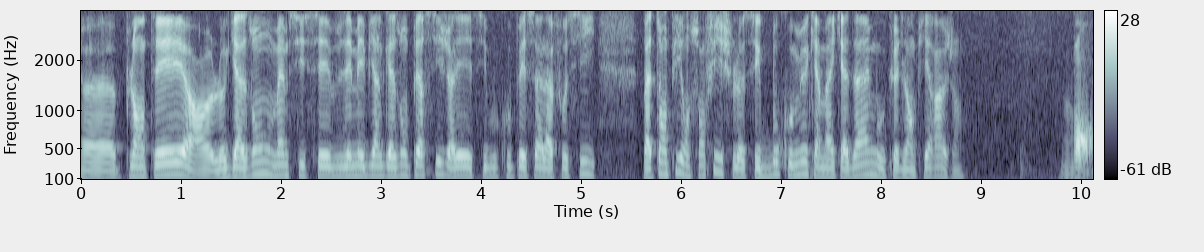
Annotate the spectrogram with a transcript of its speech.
euh, planter alors, le gazon, même si c'est vous aimez bien le gazon persige, allez si vous coupez ça à la faucille, bah tant pis on s'en fiche, c'est beaucoup mieux qu'un macadam ou que de l'empierrage. hein. Bon.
